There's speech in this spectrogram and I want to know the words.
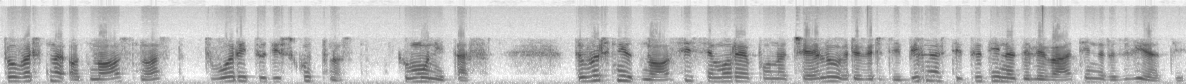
to vrstna odnosnost tvori tudi skupnost, komunitas. To vrstni odnosi se morajo po načelu reverzibilnosti tudi nadaljevati in razvijati.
